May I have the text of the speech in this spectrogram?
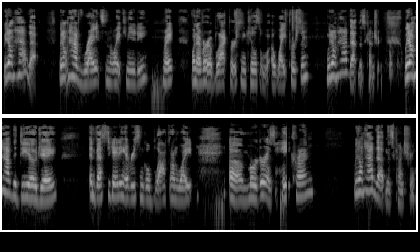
We don't have that. We don't have riots in the white community, right? Whenever a black person kills a, a white person, we don't have that in this country. We don't have the DOJ investigating every single black on white uh, murder as a hate crime we don't have that in this country.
